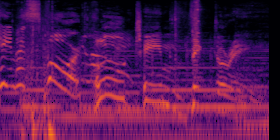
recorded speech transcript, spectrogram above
team has scored! Blue team victory!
